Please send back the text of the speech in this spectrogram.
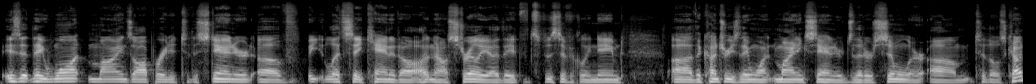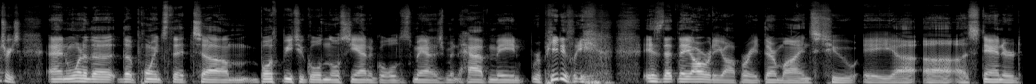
is that they want mines operated to the standard of, let's say, Canada and Australia. They've specifically named uh, the countries they want mining standards that are similar um, to those countries. And one of the the points that um, both B2Gold and OceanaGold's management have made repeatedly is that they already operate their mines to a uh, a standard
